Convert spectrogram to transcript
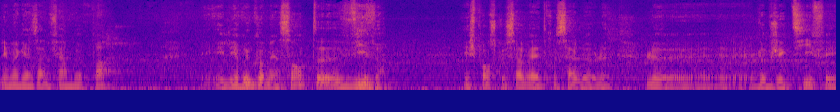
les magasins ne ferment pas et les rues commerçantes euh, vivent. Et je pense que ça va être ça l'objectif et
